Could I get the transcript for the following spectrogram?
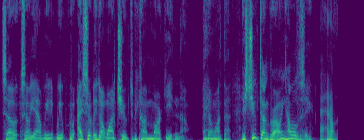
So, so yeah, we, we I certainly don't want Chuk to become Mark Eaton, though. I don't want that. Is Chuk done growing? How old is he? I don't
